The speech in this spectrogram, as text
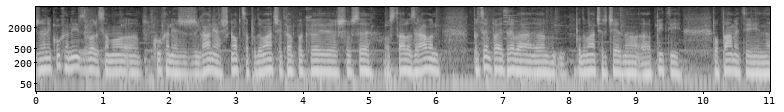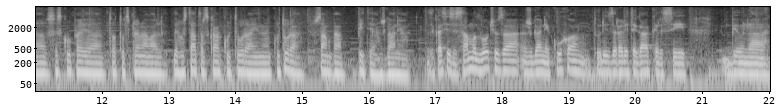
Žene kuha ni zgolj samo uh, kuhanje žganja, šnopca po domače, ampak je še vse ostalo zraven. Predvsem pa je treba uh, po domače rečeno uh, piti po pameti in uh, vse skupaj uh, to tudi spremljamo, degustatorska kultura in kultura samega pitja žganja. Zakaj si se sam odločil za žganje kuho? Tudi zaradi tega, ker si bil na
